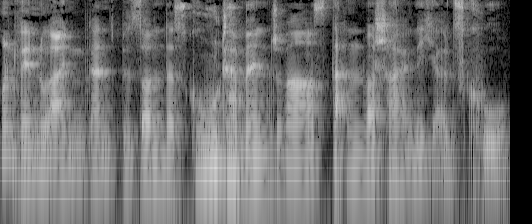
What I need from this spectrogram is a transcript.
Und wenn du ein ganz besonders guter Mensch warst, dann wahrscheinlich als Kuh.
